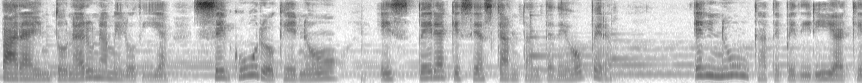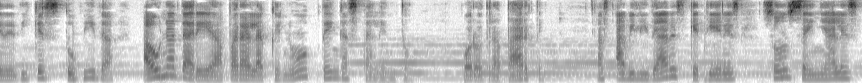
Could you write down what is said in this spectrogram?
para entonar una melodía, seguro que no espera que seas cantante de ópera. Él nunca te pediría que dediques tu vida a una tarea para la que no tengas talento. Por otra parte, las habilidades que tienes son señales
